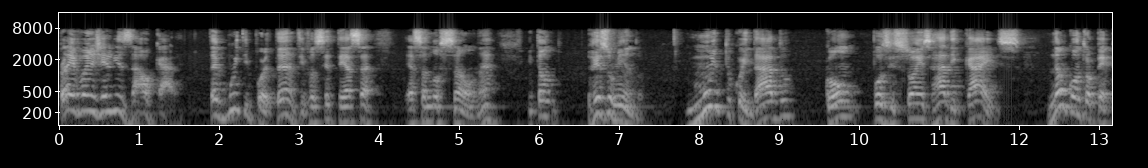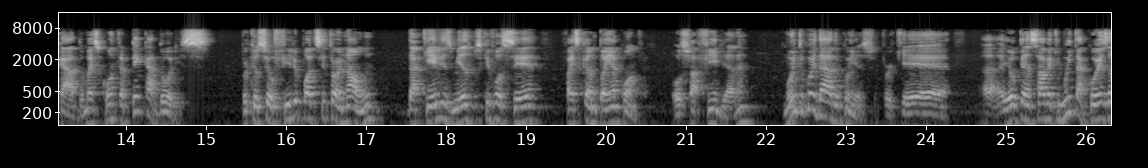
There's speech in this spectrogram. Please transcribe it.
para evangelizar o cara. Então é muito importante você ter essa, essa noção, né? Então, resumindo, muito cuidado com posições radicais não contra o pecado, mas contra pecadores. Porque o seu filho pode se tornar um daqueles mesmos que você faz campanha contra, ou sua filha, né? Muito cuidado com isso, porque uh, eu pensava que muita coisa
